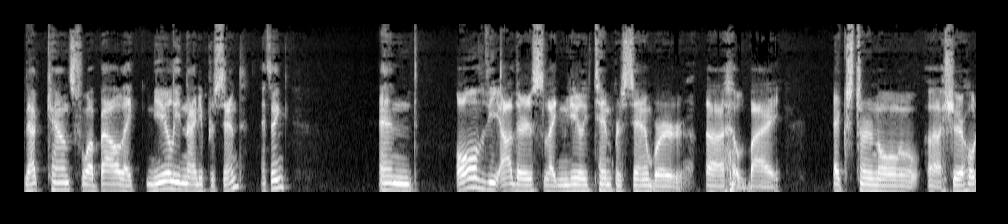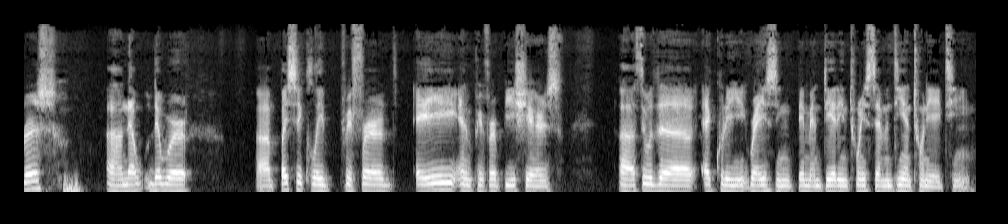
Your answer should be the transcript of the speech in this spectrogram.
That counts for about like nearly ninety percent, I think. And all the others, like nearly ten percent, were uh, held by external uh, shareholders. Uh, they were uh, basically preferred A and preferred B shares uh, through the equity raising Bitmain did in 2017 and 2018.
